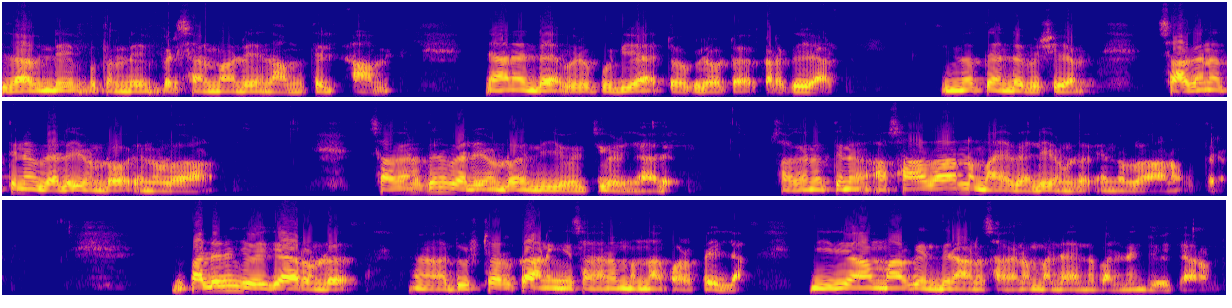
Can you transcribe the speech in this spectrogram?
പിതാവിന്റെയും പുത്രന്റെയും പരിശാന്മാരുടെയും നാമത്തിൽ ആമി ഞാൻ എന്റെ ഒരു പുതിയ ടോക്കിലോട്ട് കടക്കുകയാണ്. ഇന്നത്തെ എന്റെ വിഷയം സഹനത്തിന് വിലയുണ്ടോ എന്നുള്ളതാണ്. സഹനത്തിന് വിലയുണ്ടോ എന്ന് ചോദിച്ചു കഴിഞ്ഞാൽ സഹനത്തിന് അസാധാരണമായ വിലയുണ്ട് എന്നുള്ളതാണ് ഉത്തരം. പലരും ചോദിക്കാറുണ്ട് ദുഷ്ടർക്കാണെങ്കിൽ സഹനം വന്നാൽ കുഴപ്പമില്ല. നീതിവാന്മാർക്ക് എന്തിനാണ് സഹനം വന്നത് എന്ന് പലരും ചോദിക്കാറുണ്ട്.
